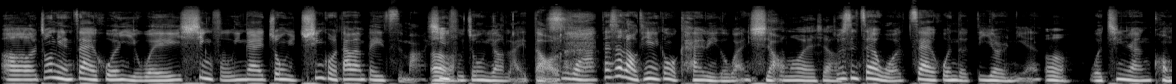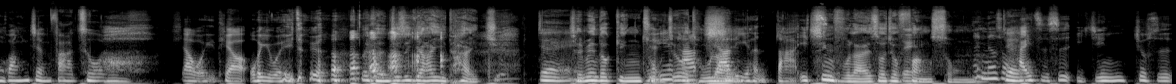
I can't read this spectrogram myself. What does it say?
呃，中年再婚，以为幸福应该终于辛苦了大半辈子嘛，幸福终于要来到了。是啊，但是老天爷跟我开了一个玩笑。什么玩笑？就是在我再婚的第二年，嗯，我竟然恐慌症发作了。吓我一跳，我以为这个那可能就是压抑太久，对，前面都盯住，结果突然压力很大，一幸福来的时候就放松。那那时候孩子是已经就是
